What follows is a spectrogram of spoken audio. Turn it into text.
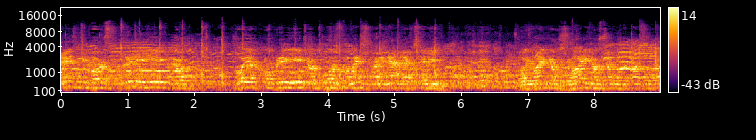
Helsingfors. HFK Free Idrot puolustomestari nähdäkseni. Oli vaikeuksissa vaihdossa, mutta. Katsotaan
